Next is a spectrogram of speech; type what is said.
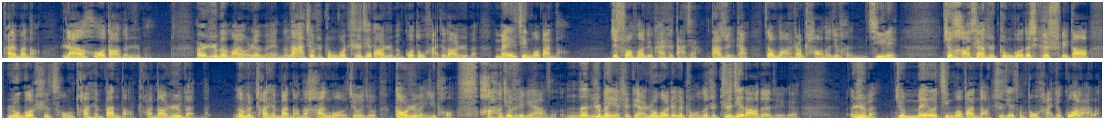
朝鲜半岛。然后到的日本，而日本网友认为呢，那就是中国直接到日本，过东海就到日本，没经过半岛，这双方就开始打架、打嘴仗，在网上吵的就很激烈，就好像是中国的这个水稻，如果是从朝鲜半岛传到日本的，那么朝鲜半岛那韩国就就高日本一头，好像就是这个样子。那日本也是这样，如果这个种子是直接到的这个日本。就没有经过半岛，直接从东海就过来了，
